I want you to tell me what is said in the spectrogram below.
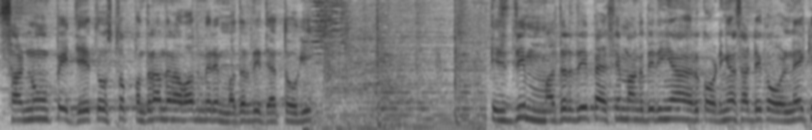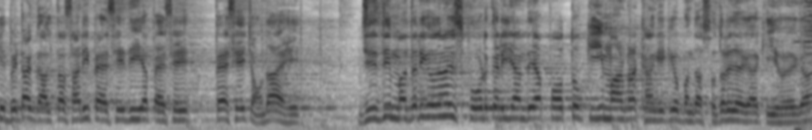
ਸਾਨੂੰ ਭੇਜੇ ਤੇ ਉਸ ਤੋਂ 15 ਦਿਨਾਂ ਬਾਅਦ ਮੇਰੇ ਮਦਰ ਦੀ ਡੈਥ ਹੋ ਗਈ। ਇਸ ਦੀ ਮਦਰ ਦੇ ਪੈਸੇ ਮੰਗਦੇ ਦੀਆਂ ਰਿਕਾਰਡਿੰਗਾਂ ਸਾਡੇ ਕੋਲ ਨੇ ਕਿ ਬੇਟਾ ਗੱਲ ਤਾਂ ਸਾਰੀ ਪੈਸੇ ਦੀ ਆ, ਪੈਸੇ ਪੈਸੇ ਚਾਹੁੰਦਾ ਇਹ। ਜਿਸ ਦੀ ਮਦਰ ਹੀ ਉਹਦੇ ਨਾਲ ਸਪੋਰਟ ਕਰੀ ਜਾਂਦੇ ਆ, ਆਪਾਂ ਉਹ ਤੋਂ ਕੀ ਮਾਣ ਰੱਖਾਂਗੇ ਕਿ ਉਹ ਬੰਦਾ ਸੁਧਰ ਜਾਏਗਾ ਕੀ ਹੋਏਗਾ?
